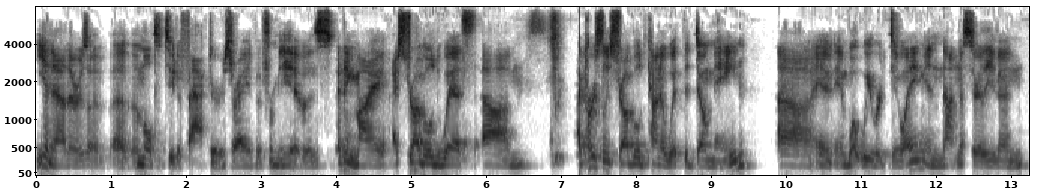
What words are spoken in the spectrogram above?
you know, there was a, a, multitude of factors, right? But for me, it was, I think my, I struggled with, um, I personally struggled kind of with the domain uh, and, and what we were doing, and not necessarily even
